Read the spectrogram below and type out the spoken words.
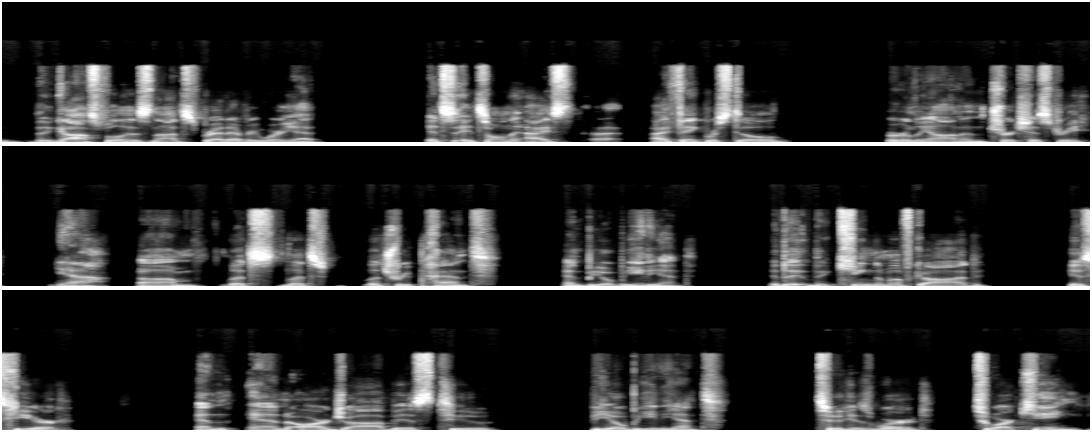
the gospel has not spread everywhere yet. It's it's only I uh, I think we're still early on in church history. yeah um let's let's let's repent and be obedient the the kingdom of god is here and and our job is to be obedient to his word to our king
